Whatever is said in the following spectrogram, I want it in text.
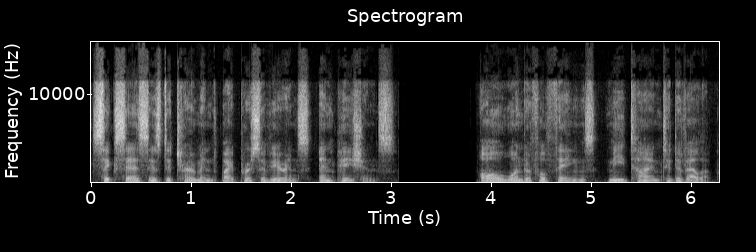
Success is determined by perseverance and patience. All wonderful things need time to develop.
